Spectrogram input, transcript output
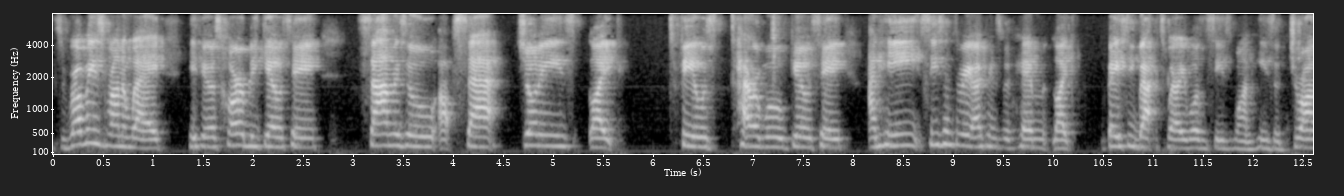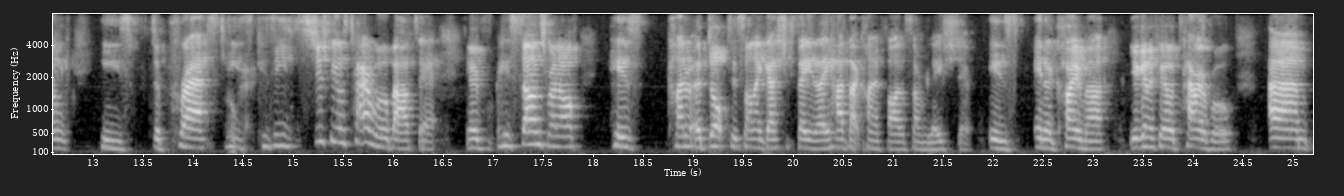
So Robbie's run away. He feels horribly guilty. Sam is all upset. Johnny's like feels terrible, guilty, and he season three opens with him like basically back to where he was in season one. He's a drunk. He's depressed. He's Okay. because he just feels terrible about it. You know, his son's run off. His kind of adopted son, I guess you say they have that kind of father son relationship, is in a coma. You're going to feel terrible. Um,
